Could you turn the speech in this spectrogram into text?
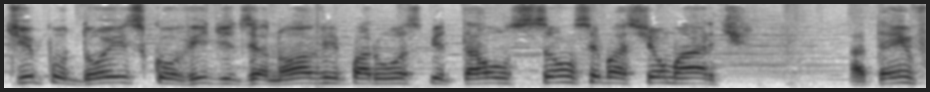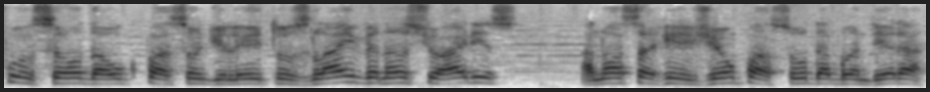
tipo 2 Covid-19 para o Hospital São Sebastião Marte. Até em função da ocupação de leitos lá em Venâncio Aires, a nossa região passou da bandeira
